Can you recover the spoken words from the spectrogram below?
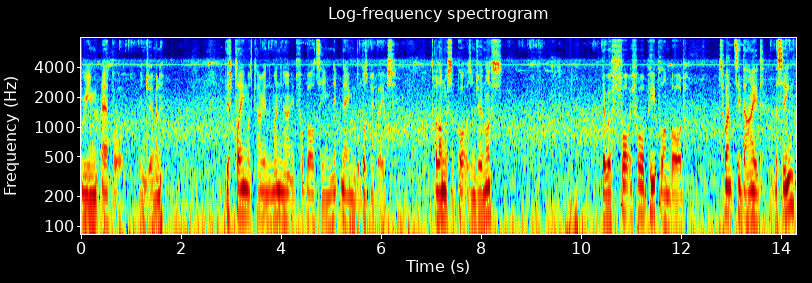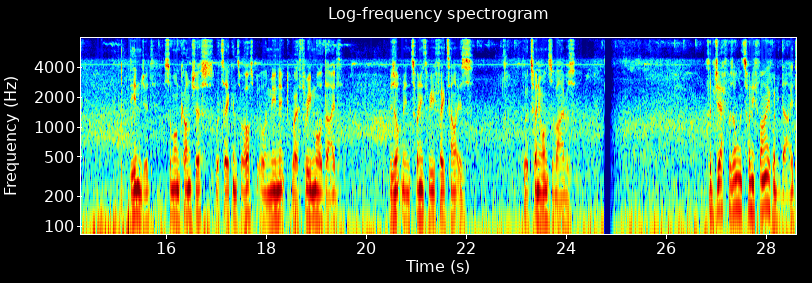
Riem Airport in Germany. This plane was carrying the Man United football team nicknamed the Busby Babes, along with supporters and journalists. There were 44 people on board, 20 died at the scene. The injured, some unconscious, were taken to a hospital in Munich where three more died, resulting in 23 fatalities. There were 21 survivors. So Geoff was only 25 when he died,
